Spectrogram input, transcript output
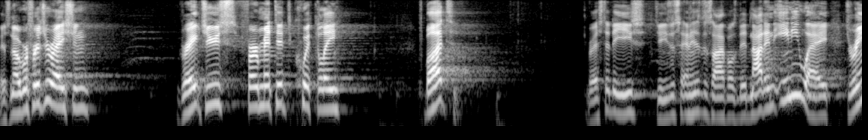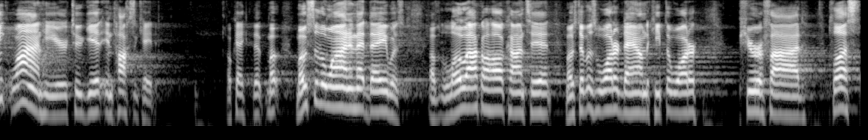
There's no refrigeration, grape juice fermented quickly. But, rest at ease, Jesus and his disciples did not in any way drink wine here to get intoxicated. Okay? Most of the wine in that day was of low alcohol content, most of it was watered down to keep the water purified. Plus,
